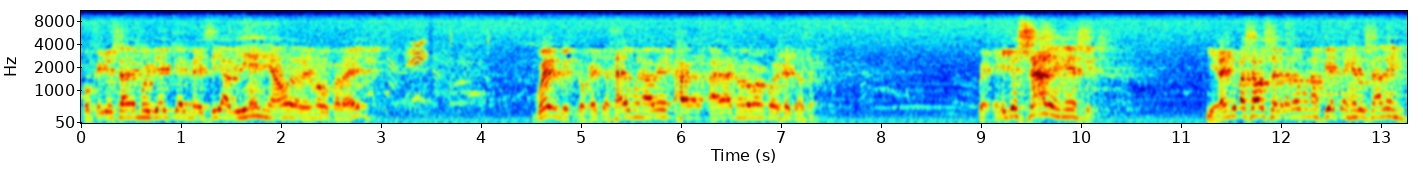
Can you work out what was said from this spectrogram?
Porque ellos saben muy bien que el Mesías viene ahora de nuevo para ellos. Vuelve, lo rechazaron una vez, ahora, no lo van a poder rechazar. Pues ellos saben eso. Y el año pasado celebraron una fiesta en Jerusalén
